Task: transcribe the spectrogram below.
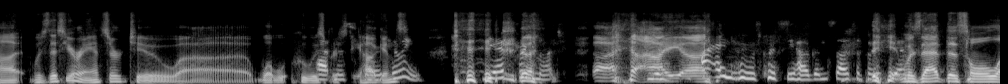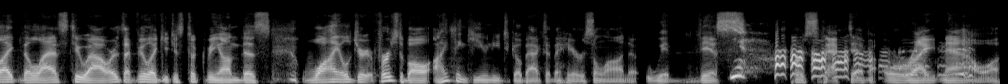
uh was this your answer to uh what who is Kristie Huggins? Yeah, pretty much. Uh, I uh and who was Kristie Huggins, I suppose. Yeah. was that this whole like the last two hours? I feel like you just took me on this wild journey. First of all, I think you need to go back to the hair salon with this perspective right now.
